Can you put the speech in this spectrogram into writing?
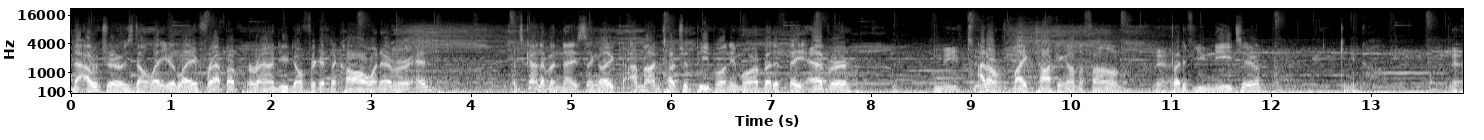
The outros don't let your life wrap up around you. Don't forget to call whenever. And it's kind of a nice thing. Like, I'm not in touch with people anymore, but if they ever, Need to. I don't like talking on the phone. Yeah. But if you need to, give me a call. Yeah.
